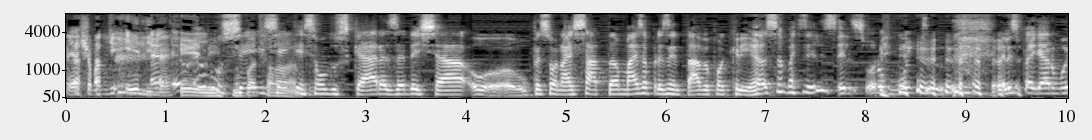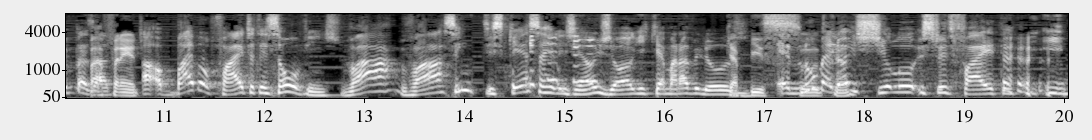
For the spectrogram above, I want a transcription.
É chamado de ele, né? É, eu, eu Ele, não não sei pode se a falar. intenção dos caras é deixar o, o personagem Satã mais apresentável pra uma criança, mas eles, eles foram muito. eles pegaram muito pesado. Pra frente. A, a Bible Fight, atenção ouvintes. Vá, vá, sem, esqueça a religião e jogue, que é maravilhoso. Que absurdo, É no melhor cara. estilo Street Fighter. e, e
